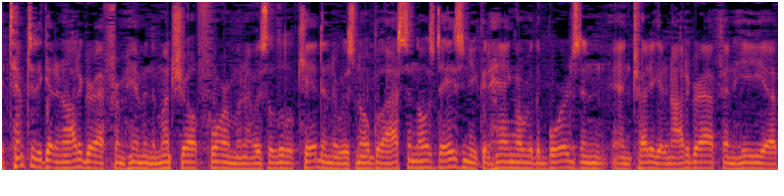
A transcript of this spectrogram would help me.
attempted to get an autograph from him in the Montreal Forum when I was a little kid, and there was no glass in those days, and you could hang over the boards and, and try to get an autograph. And he, uh,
